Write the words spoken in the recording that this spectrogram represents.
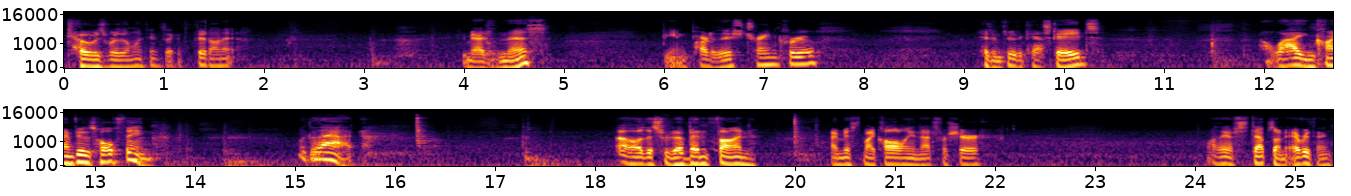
toes were the only things I could fit on it. Imagine this being part of this train crew, heading through the Cascades. Oh, wow, you can climb through this whole thing. Look at that. Oh, this would have been fun. I missed my calling, that's for sure. Wow, they have steps on everything.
